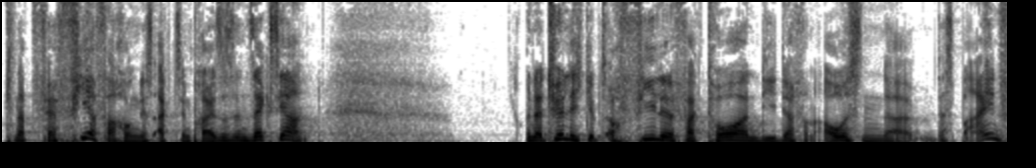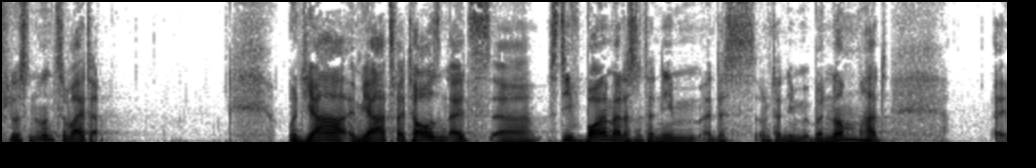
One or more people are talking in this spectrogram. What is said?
knapp Vervierfachung des Aktienpreises in sechs Jahren. Und natürlich gibt es auch viele Faktoren, die da von außen da, das beeinflussen und so weiter. Und ja, im Jahr 2000, als äh, Steve Ballmer das Unternehmen, äh, das Unternehmen übernommen hat, äh,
